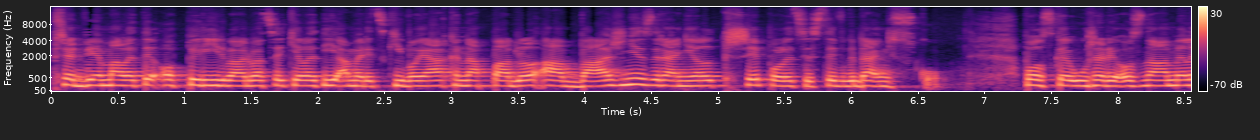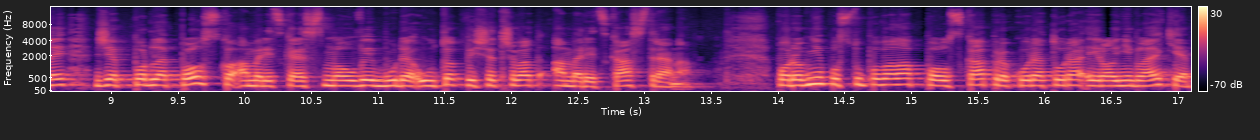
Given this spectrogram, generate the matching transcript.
Před dvěma lety opilý 22-letý americký voják napadl a vážně zranil tři policisty v Gdaňsku. Polské úřady oznámily, že podle polsko-americké smlouvy bude útok vyšetřovat americká strana. Podobně postupovala polská prokuratura i loni v létě,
